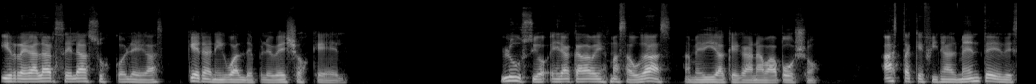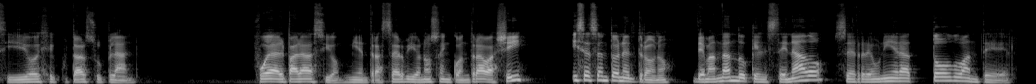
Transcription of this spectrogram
y regalárselas a sus colegas que eran igual de plebeyos que él. Lucio era cada vez más audaz a medida que ganaba apoyo, hasta que finalmente decidió ejecutar su plan. Fue al palacio mientras Servio no se encontraba allí y se sentó en el trono, demandando que el Senado se reuniera todo ante él.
